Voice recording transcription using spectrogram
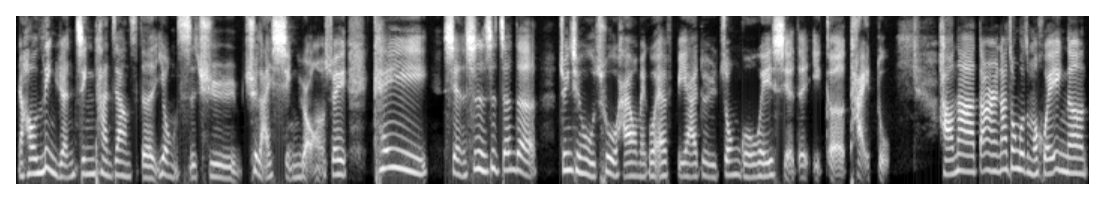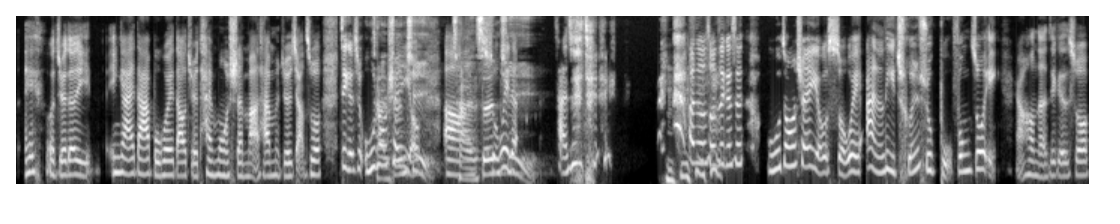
然后令人惊叹这样子的用词去去来形容，所以可以显示是真的军情五处还有美国 FBI 对于中国威胁的一个态度。好，那当然，那中国怎么回应呢？诶，我觉得应该大家不会到觉得太陌生嘛，他们就是讲说这个是无中生有啊、呃，所谓的产生对。他就说这个是无中生有，所谓案例纯属捕风捉影。然后呢，这个说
